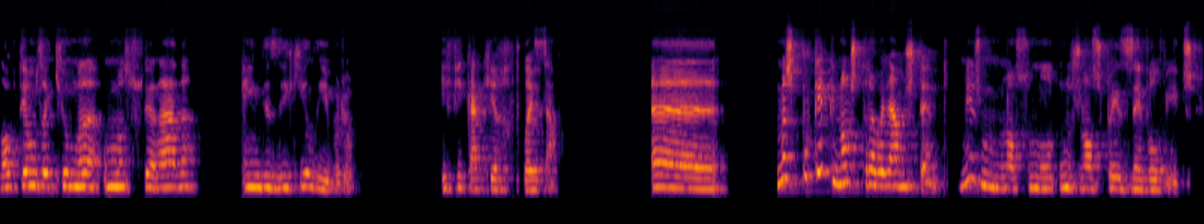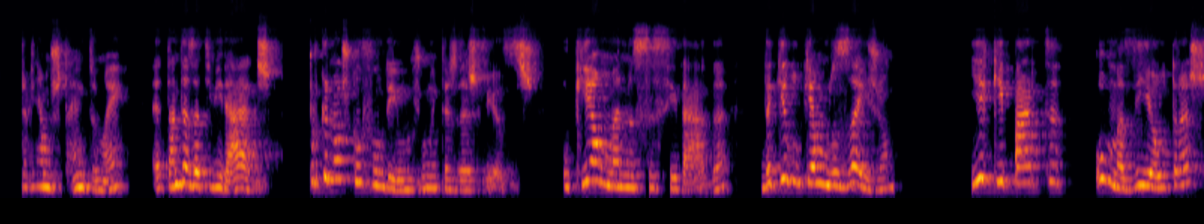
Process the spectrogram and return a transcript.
Logo temos aqui uma, uma sociedade em desequilíbrio. E fica aqui a reflexão. Uh, mas porquê que nós trabalhamos tanto? Mesmo no nosso, nos nossos países desenvolvidos, trabalhamos tanto, não é? Tantas atividades. Porque nós confundimos muitas das vezes o que é uma necessidade daquilo que é um desejo. E aqui parte umas e outras,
